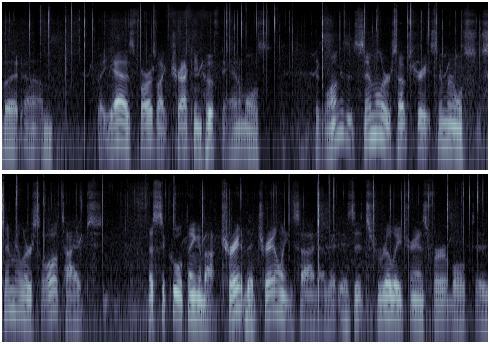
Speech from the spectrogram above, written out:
But um, but yeah, as far as like tracking hoofed animals, as long as it's similar substrate, similar similar soil types, that's the cool thing about tra- the trailing side of it is it's really transferable to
